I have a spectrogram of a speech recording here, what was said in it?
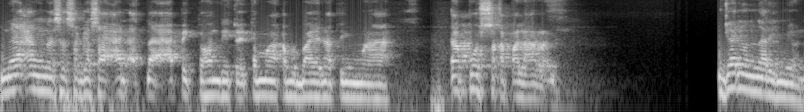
na ang nasasagasaan at naapektuhan dito itong mga kababayan nating mga kapos sa kapalaran. Ganon na rin yun.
